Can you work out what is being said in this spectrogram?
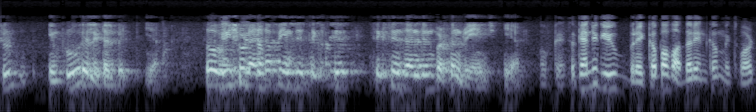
should improve a little bit. Yeah. So we should end up in the 16-17% range. Yeah. Okay. So can you give breakup of other income? It's what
